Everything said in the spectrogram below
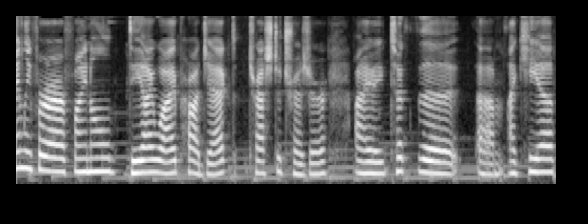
Finally, for our final DIY project, Trash to Treasure, I took the um, IKEA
